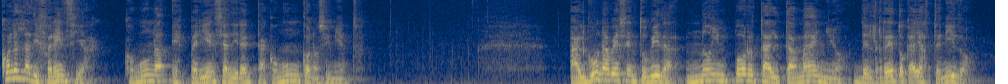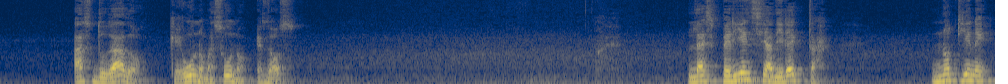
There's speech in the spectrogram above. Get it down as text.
¿Cuál es la diferencia con una experiencia directa, con un conocimiento. ¿Alguna vez en tu vida, no importa el tamaño del reto que hayas tenido, has dudado que uno más uno es dos? La experiencia directa no tiene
